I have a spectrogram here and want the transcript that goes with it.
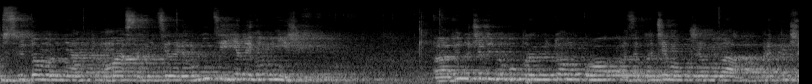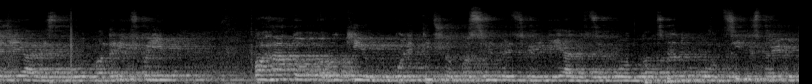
усвідомлення маси національної революції є найголовнішим. Е, Він, очевидно, був правий тому, бо за плечима вже була практична діяльність ОУН Бондарівської. Багато років політично-просвітницької діяльності ОУН цілісної,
